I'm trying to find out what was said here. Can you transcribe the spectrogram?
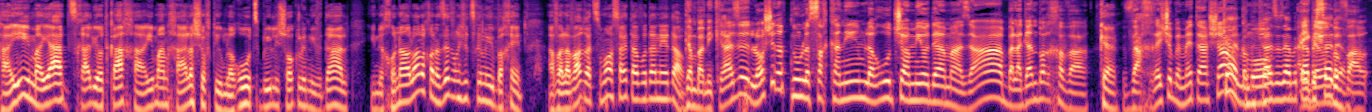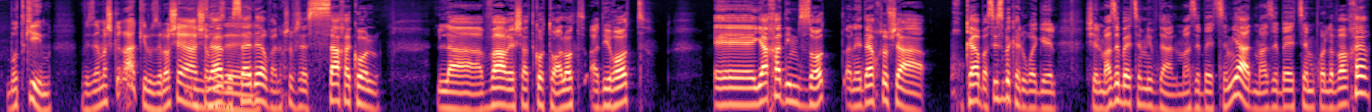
האם היד צריכה להיות ככה, האם ההנחיה לשופטים לרוץ בלי לשרוק לנבדל היא נכונה או לא נכונה, זה דברים שצריכים להיבחן. אבל עבר עצמו עשה את העבודה נהדר. גם במקרה הזה, לא שנתנו לשחקנים לרוץ שם מי יודע מה, זה היה בלאגן ברחבה, כן. ואחרי שבאמת היה שער, כן, כמו במקרה הזה זה היה ההיגיון בסדר. בVAR, בודקים, וזה מה שקרה, כאילו, זה לא שהיה שם זה היה איזה... בסדר, ואני חושב שסך הכל לעבר יש עד כה תועלות אדירות. אה, יחד עם זאת, אני עדיין חושב שהחוקי הבסיס בכדורגל, של מה זה בעצם נבדל, מה זה בעצם יד, מה זה בעצם כל דבר אחר,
